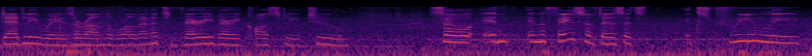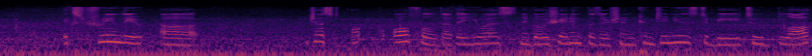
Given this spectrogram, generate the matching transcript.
deadly ways around the world, and it's very, very costly too. So, in, in the face of this, it's extremely extremely uh, just awful that the U.S. negotiating position continues to be to block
